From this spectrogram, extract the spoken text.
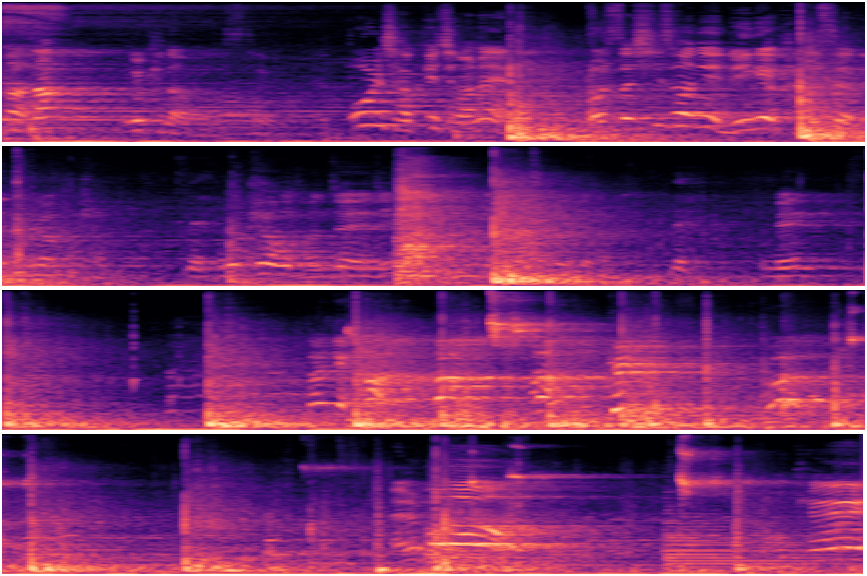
따닥 이렇게 나오는 스텝. 볼 잡기 전에 벌써 시선이 링에 가 있어야 돼. 이렇게. 네. 이렇게 하고 던져야지. 네. 준비. 짧게 하나, 하나, 하나, quick! good! elbow! 오케이!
